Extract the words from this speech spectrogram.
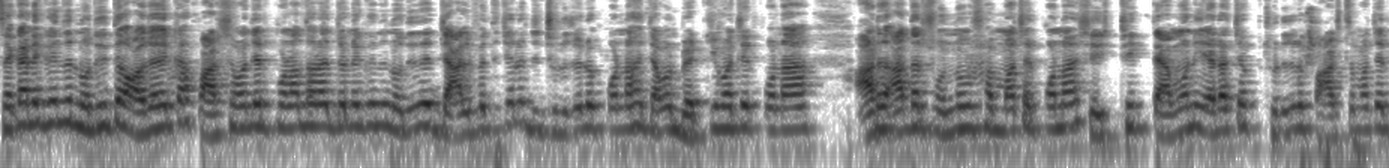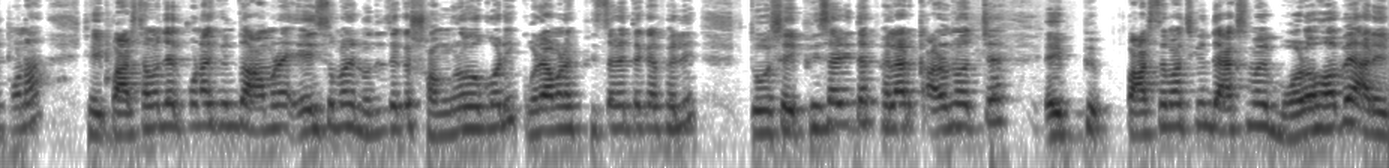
সেখানে কিন্তু নদীতে অজয়কা পার্শ্ব মাছের পোনা ধরার জন্য কিন্তু নদীতে জাল পেতে ছিল যে ছোট ছোট পোনা হয়, যেমন ভেটকি মাছের পোনা, আর আদার্স অন্য সব মাছের পোনা সেই ঠিক তেমনই এটা হচ্ছে ছোট ছোট পার্শ্ব মাছের পোনা। সেই পার্শ্ব মাছের পোনা কিন্তু আমরা এই সময় নদী থেকে সংগ্রহ করি, করে আমরা ফিশারি থেকে ফেলি। তো সেই ফিশারিতে ফেলার কারণ হচ্ছে, এই পার্শ্ব মাছ কিন্তু একসময় বড় হবে আর এই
